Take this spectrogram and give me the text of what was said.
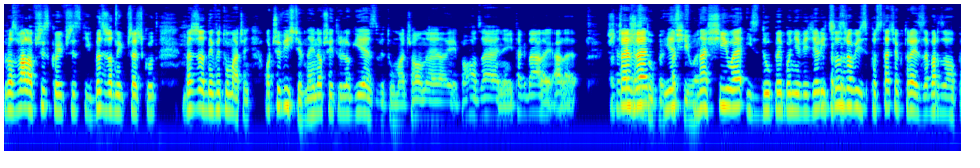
rozwala wszystko i wszystkich bez żadnych przeszkód, bez żadnych wytłumaczeń. Oczywiście w najnowszej trylogii jest wytłumaczone jej pochodzenie i tak dalej, ale szczerze dupy, jest na siłę. na siłę i z dupy, bo nie wiedzieli co zrobić z postacią, która jest za bardzo OP.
